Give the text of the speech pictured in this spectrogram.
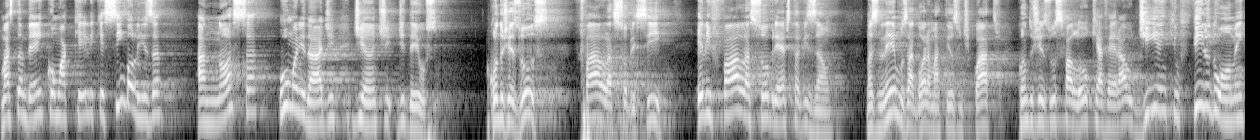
mas também como aquele que simboliza a nossa humanidade diante de Deus. Quando Jesus fala sobre si, ele fala sobre esta visão. Nós lemos agora Mateus 24, quando Jesus falou que haverá o dia em que o Filho do Homem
